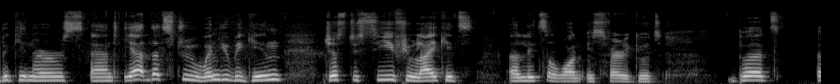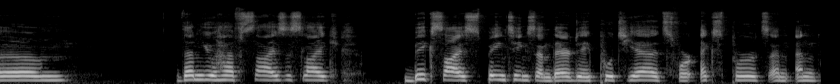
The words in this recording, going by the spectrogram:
beginners. And yeah, that's true. When you begin, just to see if you like it, a little one is very good. But um, then you have sizes like big size paintings and there they put, yeah, it's for experts. And, and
